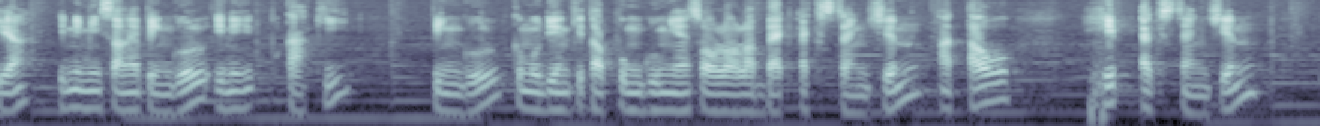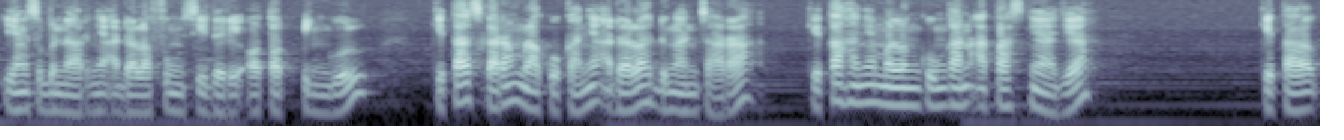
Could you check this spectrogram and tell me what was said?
ya, ini misalnya pinggul, ini kaki, pinggul, kemudian kita punggungnya seolah-olah back extension atau hip extension yang sebenarnya adalah fungsi dari otot pinggul. Kita sekarang melakukannya adalah dengan cara kita hanya melengkungkan atasnya aja, kita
